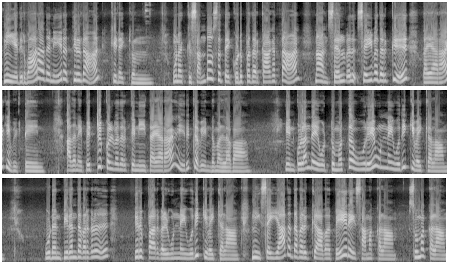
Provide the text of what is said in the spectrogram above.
நீ எதிர்பாராத நேரத்தில்தான் கிடைக்கும். உனக்கு சந்தோஷத்தை கொடுப்பதற்காகத்தான் நான் செல்வது செய்வதற்கு தயாராகி விட்டேன் அதனை பெற்றுக்கொள்வதற்கு நீ தயாராக இருக்க வேண்டும் அல்லவா என் குழந்தை ஒட்டுமொத்த ஊரே உன்னை ஒதுக்கி வைக்கலாம். உடன் பிறந்தவர்கள் இருப்பார்கள். உன்னை ஒதுக்கி வைக்கலாம். நீ செய்யாத தவறுக்கு அவர் பெயரை சமக்கலாம். சுமக்கலாம்.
